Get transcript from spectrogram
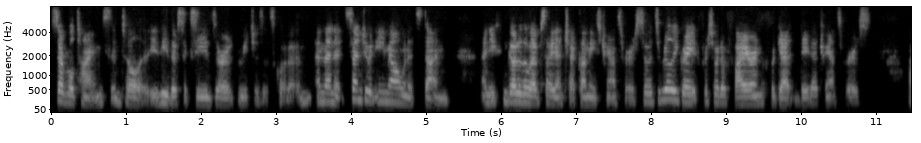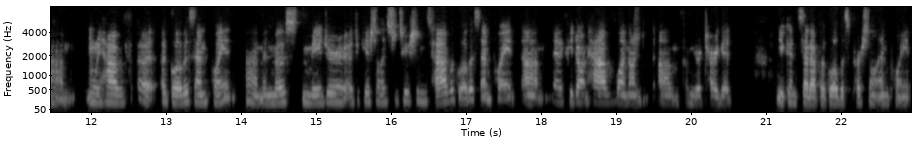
several times until it either succeeds or it reaches its quota. And, and then it sends you an email when it's done and you can go to the website and check on these transfers. So it's really great for sort of fire and forget data transfers. Um, we have a, a Globus endpoint, um, and most major educational institutions have a Globus endpoint. Um, and if you don't have one on um, from your target, you can set up a Globus personal endpoint.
